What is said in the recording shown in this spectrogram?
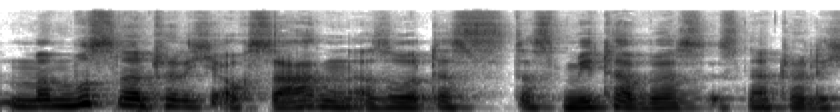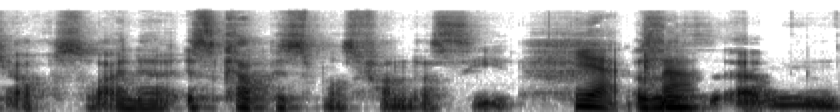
man muss natürlich auch sagen, also das, das Metaverse ist natürlich auch so eine Eskapismus-Fantasie. Ja, Also, klar. es, ähm,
